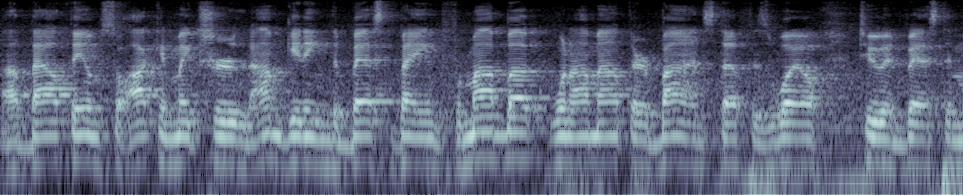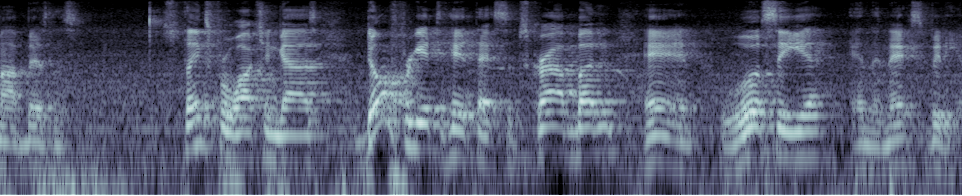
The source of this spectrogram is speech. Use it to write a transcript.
about them so I can make sure that I'm getting the best bang for my buck when I'm out there buying stuff as well to invest in my business. Thanks for watching guys. Don't forget to hit that subscribe button and we'll see you in the next video.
